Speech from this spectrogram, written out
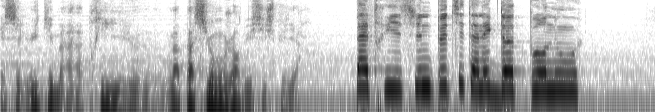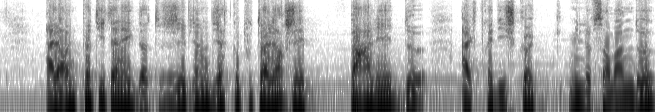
Et c'est lui qui m'a appris euh, ma passion aujourd'hui, si je puis dire. Patrice, une petite anecdote pour nous. Alors, une petite anecdote. Je viens de dire que tout à l'heure, j'ai parlé de Alfred Hitchcock, 1922,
